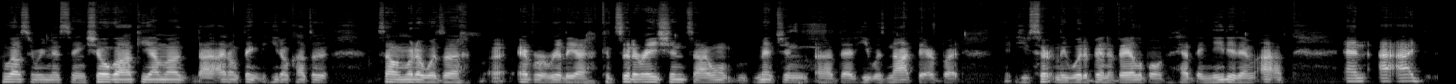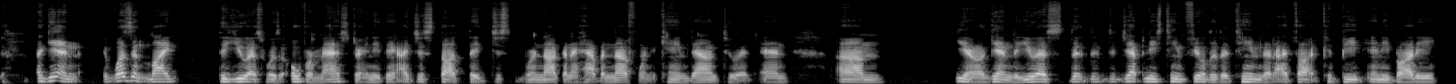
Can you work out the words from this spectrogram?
Who else are we missing? Shogo Akiyama. I don't think Hirokazu Sawamura was a, a ever really a consideration, so I won't mention uh, that he was not there, but he certainly would have been available had they needed him. Uh, and I, I, again, it wasn't like the U.S. was overmatched or anything. I just thought they just were not going to have enough when it came down to it. And um, you know, again, the U.S. The, the, the Japanese team fielded a team that I thought could beat anybody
